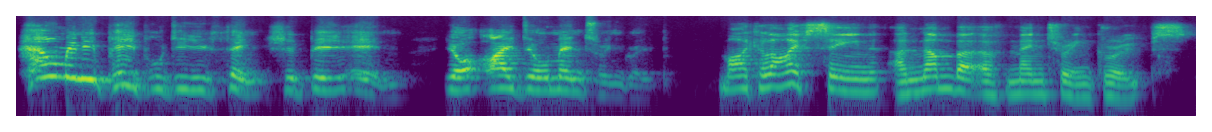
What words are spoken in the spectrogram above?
how many people do you think should be in your ideal mentoring group? Michael, I've seen a number of mentoring groups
